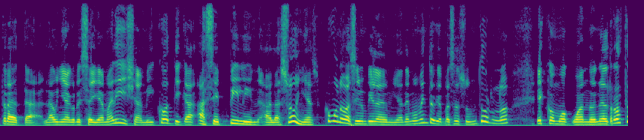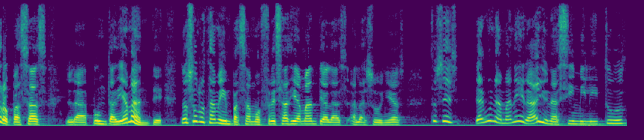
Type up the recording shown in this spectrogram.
trata la uña gruesa y amarilla, micótica, hace peeling a las uñas. ¿Cómo no va a ser un peeling a la uña? De momento que pasas un turno, es como cuando en el rostro pasas la punta diamante. Nosotros también pasamos fresas diamante a las, a las uñas. Entonces, de alguna manera hay una similitud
